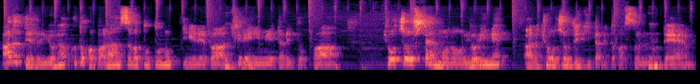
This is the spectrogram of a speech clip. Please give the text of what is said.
ある程度余白とかバランスが整っていればうん綺麗に見えたりとか、強調したいものをよりね、あの強調できたりとかするので、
